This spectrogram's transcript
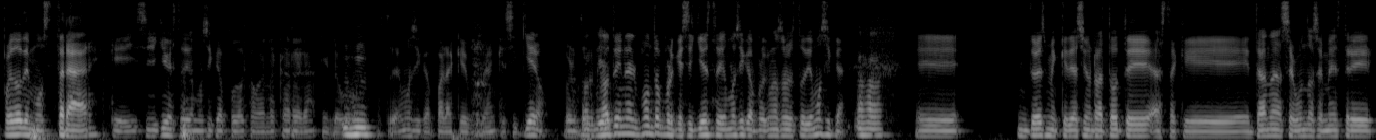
puedo demostrar que si quiero estudiar música puedo acabar la carrera y luego estudiar música para que vean que sí quiero. Pero entonces no tiene el punto porque si quiero estudiar música, porque no solo estudio música? Ajá. Eh, entonces me quedé así un ratote hasta que entrando al segundo semestre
